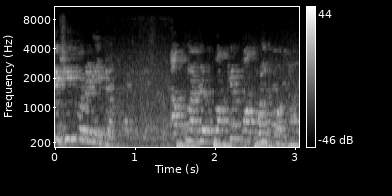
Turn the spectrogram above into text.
বেশি করে নেবেন। আপনাদের পক্ষে প্রথম কথা।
